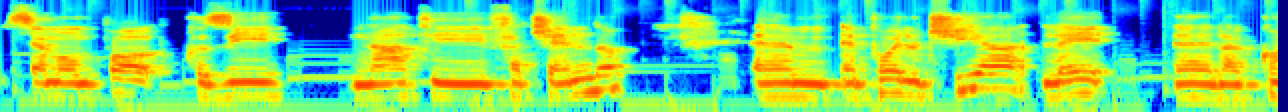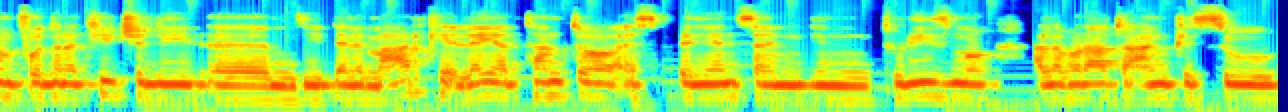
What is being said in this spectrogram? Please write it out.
siamo un po' così nati facendo e poi Lucia, lei la confondatrice di, eh, di, delle Marche, lei ha tanta esperienza in, in, turismo, ha lavorato anche su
